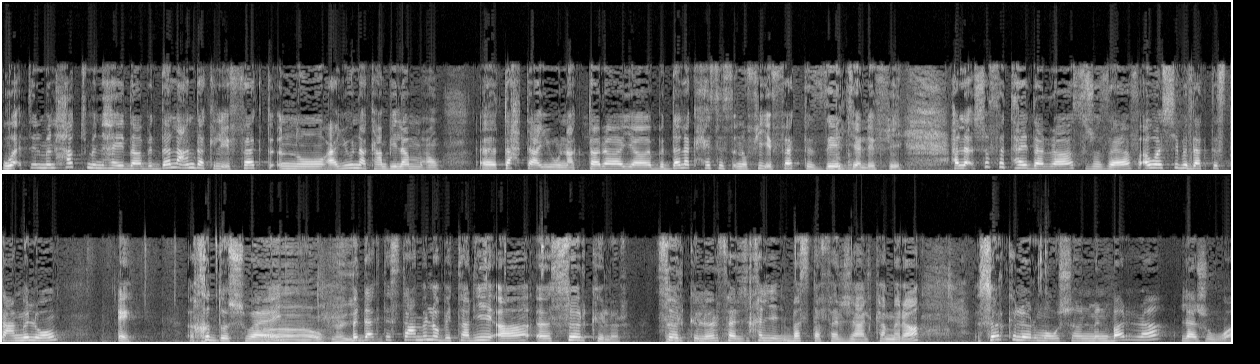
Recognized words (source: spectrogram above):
وقت اللي بنحط من هيدا بتضل عندك ال effect إنه عيونك عم بيلمعوا. آه، تحت عيونك طرايا بتضلك حاسس إنه في effect الزيت يلي فيه هلأ شفت هيدا الراس جوزيف؟ أول شيء بدك تستعمله خده شوي. آه okay هي. بدك تستعمله بطريقة circular circular خلي بس تفرجي ع الكاميرا. circular motion من برا لجوا.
